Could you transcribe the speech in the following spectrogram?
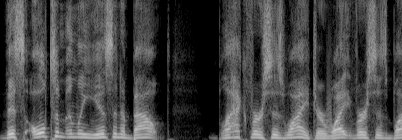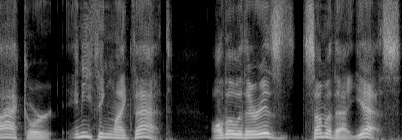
This ultimately isn't about black versus white or white versus black or anything like that. Although there is some of that, yes.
